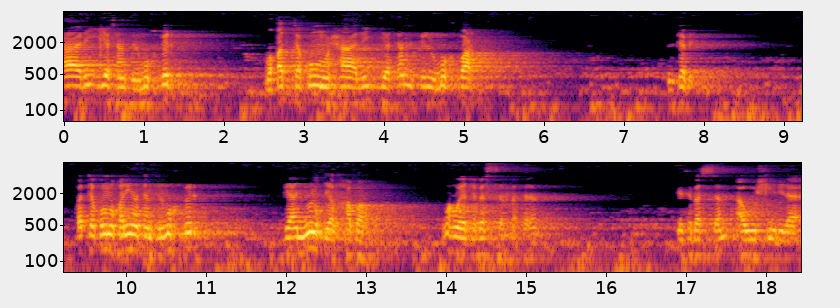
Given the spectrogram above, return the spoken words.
حالية في المخبر وقد تكون حالية في المخبر. انتبه. قد تكون قرينة في المخبر بأن يلقي الخبر وهو يتبسم مثلا. يتبسم أو يشير إلى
